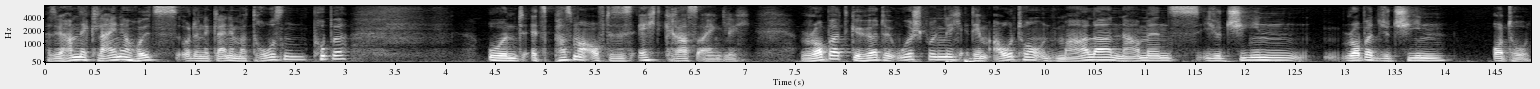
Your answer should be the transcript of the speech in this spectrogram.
Also wir haben eine kleine Holz- oder eine kleine Matrosenpuppe. Und jetzt pass mal auf, das ist echt krass eigentlich. Robert gehörte ursprünglich dem Autor und Maler namens Eugene, Robert Eugene Otto.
